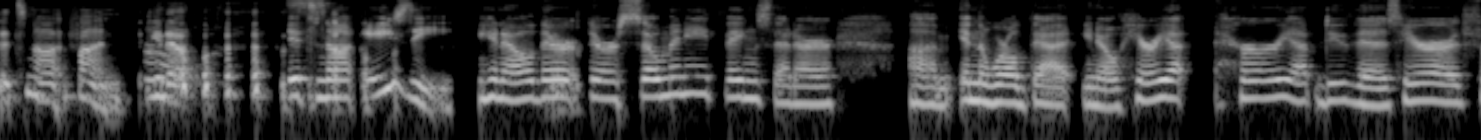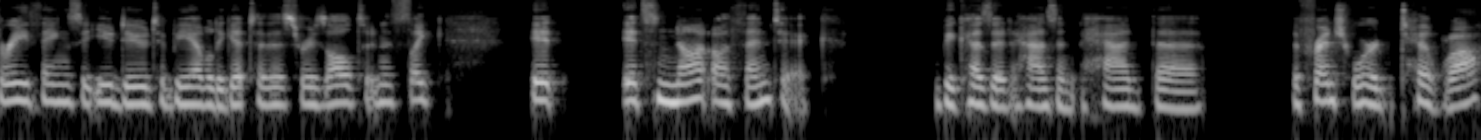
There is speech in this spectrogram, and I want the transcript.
It's not fun you know? It's not easy you know? There there are so many things that are um, in the world that you know up hurry up do this. Here are three things that you do to be able to get to this result. And it's like it it's not authentic because it hasn't had the the french word terroir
